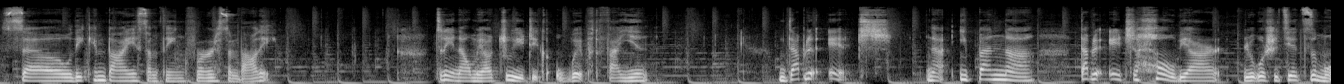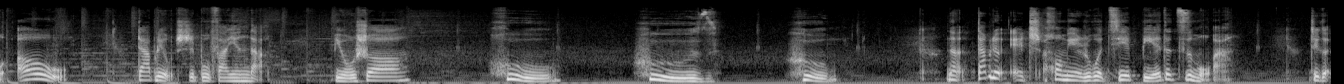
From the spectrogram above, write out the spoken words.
so they can buy something for somebody. 这里呢，我们要注意这个 whip 的发音，w h。那一般呢，w h 后边如果是接字母 o，w 是不发音的。 比如说，who、whose、whom。那 w h 后面如果接别的字母啊，这个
